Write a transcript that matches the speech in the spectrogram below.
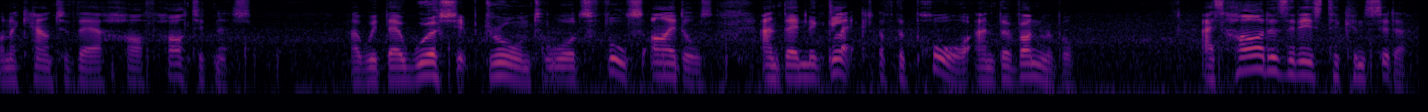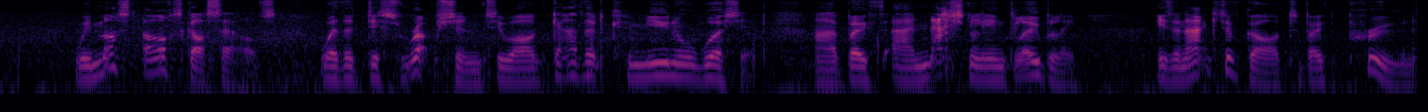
on account of their half heartedness. Uh, with their worship drawn towards false idols and their neglect of the poor and the vulnerable. As hard as it is to consider, we must ask ourselves whether disruption to our gathered communal worship, uh, both uh, nationally and globally, is an act of God to both prune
